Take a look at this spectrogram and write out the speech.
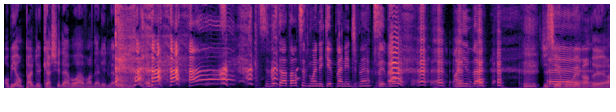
Ou bien on parle de cacher d'abord avant d'aller de là. tu veux faire partie de mon équipe management, c'est bon. On y va. Je suis un Euh, mauvais vendeur.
